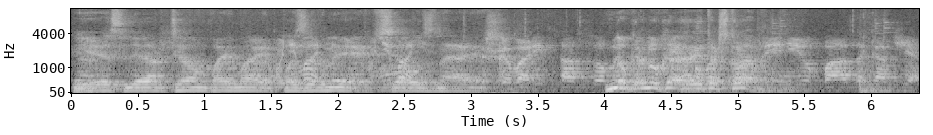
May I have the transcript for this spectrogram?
Если Артем поймает позывные, все узнаешь. Ну-ка, ну-ка, это что? База Ковчег.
